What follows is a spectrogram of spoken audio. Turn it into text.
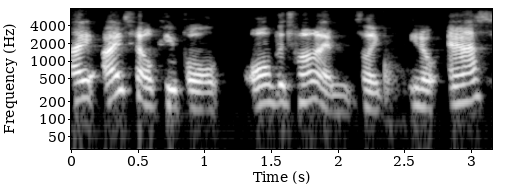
i i tell people all the time it's like you know ask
